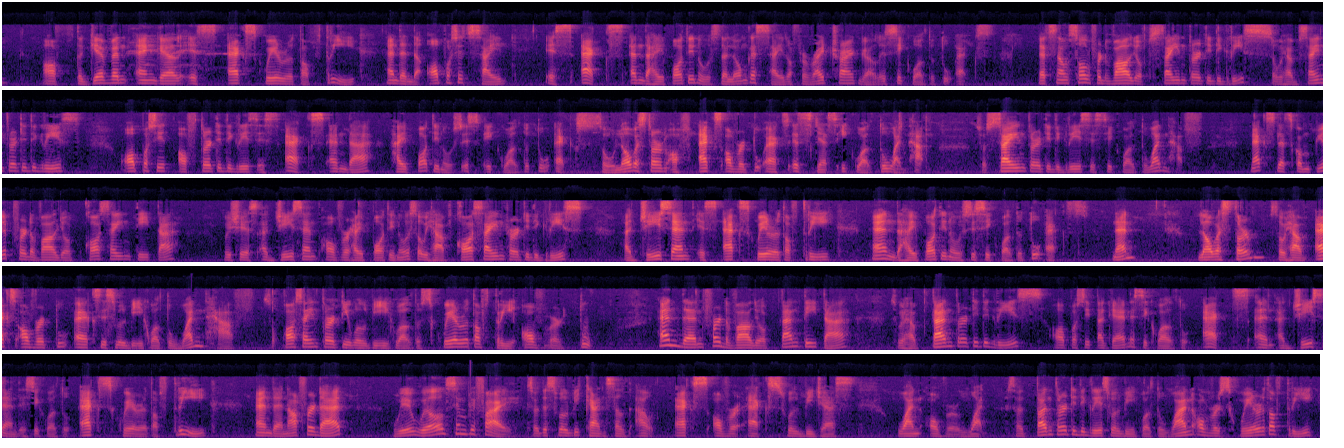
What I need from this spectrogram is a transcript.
of the given angle is x square root of 3 and then the opposite side is x and the hypotenuse, the longest side of a right triangle is equal to 2x. Let's now solve for the value of sine 30 degrees. So we have sine 30 degrees opposite of 30 degrees is x and the hypotenuse is equal to 2x. So lowest term of x over 2x is just equal to 1 half. So sine 30 degrees is equal to 1 half. Next, let's compute for the value of cosine theta, which is adjacent over hypotenuse. So we have cosine 30 degrees. Adjacent is x square root of 3 and the hypotenuse is equal to 2x. Then lowest term. So we have x over 2x. This will be equal to 1 half. So cosine 30 will be equal to square root of 3 over 2. And then for the value of tan theta, so we have tan 30 degrees, opposite again is equal to x, and adjacent is equal to x square root of 3. And then after that, we will simplify. So this will be cancelled out. x over x will be just 1 over 1. So tan 30 degrees will be equal to 1 over square root of 3.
